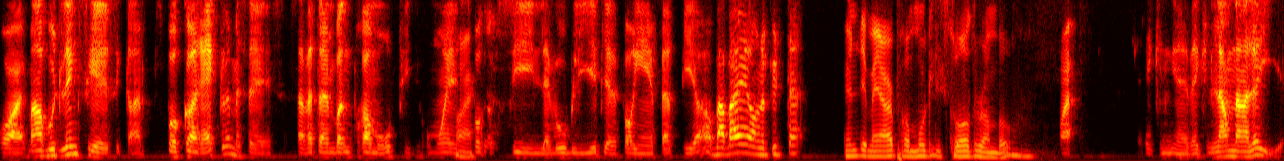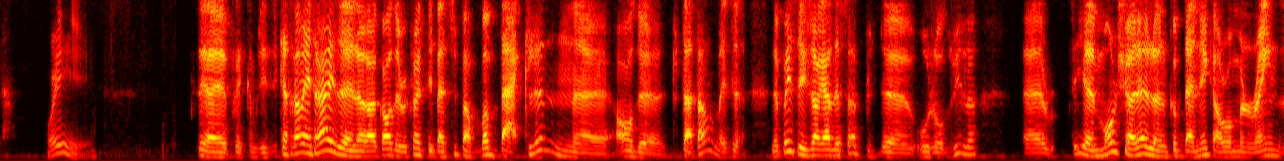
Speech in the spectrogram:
Ouais, mais en bout de ligne, c'est quand même c'est pas correct, là, mais ça va être une bonne promo. Puis au moins, c'est pas comme s'il l'avait oublié puis il n'avait pas rien fait. Puis ah, bye bye, on n'a plus le temps. Une des meilleures promos de l'histoire du Rumble. Ouais. Avec une, avec une larme dans l'œil. Oui. Euh, comme j'ai dit, 93, le record de Rick a été battu par Bob Backlund, euh, hors de toute attente. Mais, le pire, c'est que j'ai regardé ça euh, aujourd'hui. il y a le monde chialait une couple d'années quand Roman Reigns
